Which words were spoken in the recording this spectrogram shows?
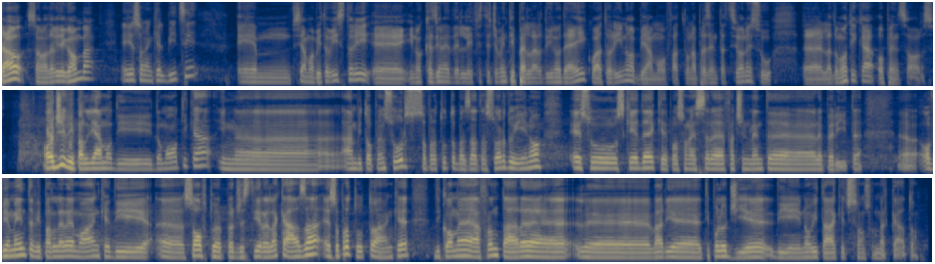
Ciao, sono Davide Gomba. E io sono anche il Bizzi e, um, siamo a Bitovistori e in occasione dei festeggiamenti per l'Arduino Day qua a Torino abbiamo fatto una presentazione sulla eh, domotica open source. Oggi vi parliamo di domotica in uh, ambito open source, soprattutto basata su Arduino e su schede che possono essere facilmente reperite. Uh, ovviamente vi parleremo anche di uh, software per gestire la casa e soprattutto anche di come affrontare le varie tipologie di novità che ci sono sul mercato.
